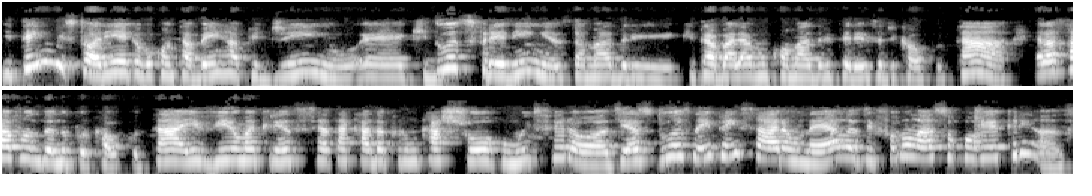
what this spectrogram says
E tem uma historinha que eu vou contar bem rapidinho, é, que duas freirinhas da madre que trabalhavam com a Madre Teresa de Calcutá, elas estavam andando por Calcutá e viram uma criança ser atacada por um cachorro muito feroz, e as duas nem pensaram nelas e foram lá socorrer a criança.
